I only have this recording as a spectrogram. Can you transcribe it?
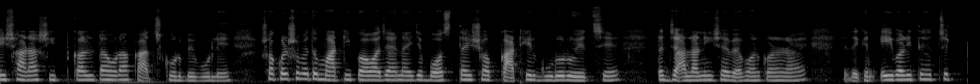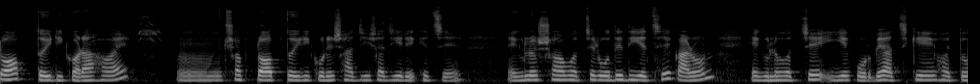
এই সারা শীতকালটা ওরা কাজ করবে বলে। সকল সময় তো মাটি পাওয়া যায় না, এই যে বস্তায় সব কাঠের গুঁড়ো রয়েছে, এটা জ্বালানি হিসাবে ব্যবহার করা হয়। দেখেন, এই বাড়িতে হচ্ছে টপ তৈরি করা হয় সব টপ তৈরি করে সাজিয়ে সাজিয়ে রেখেছে। এগুলো সব হচ্ছে রোদে দিয়েছে, কারণ এগুলো হচ্ছে ইয়ে করবে, আজকে হয়তো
